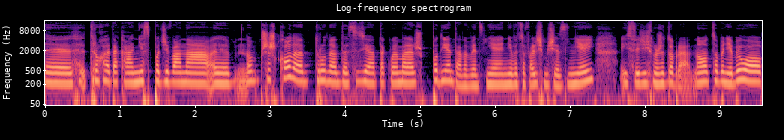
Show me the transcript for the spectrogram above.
e, trochę taka niespodziewana e, no, przeszkoda, trudna decyzja, tak powiem, ale już podjęta, no więc nie, nie wycofaliśmy się z niej i stwierdziliśmy, że dobra, no co by nie było,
